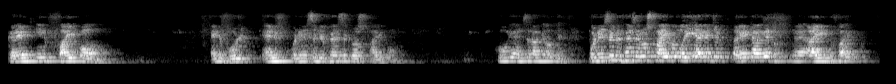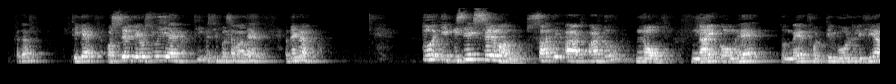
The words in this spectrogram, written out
Current in five ohm and volt and potential difference across five ohm हो गया आंसर आ गया, हो गया। Potential difference across five ohm वही आ गया जब करेंट आ गया तो आई इंटू फाइव खत्म। ठीक है? और सेल के वही आएगा। ठीक है सिंपल सा बात है। अब देखना तो एक इसे एक सेल मान लो? सात एक आठ आठ दो, नौ। नाइन ओम है तो मैं फोर्टी वोल्ट लिख लिया,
